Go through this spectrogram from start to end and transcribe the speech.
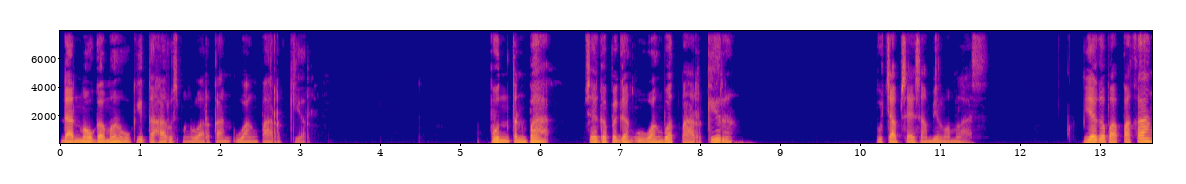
Dan mau gak mau kita harus mengeluarkan uang parkir. Punten pak, saya gak pegang uang buat parkir. Ucap saya sambil memelas. Ya gak apa-apa kang,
